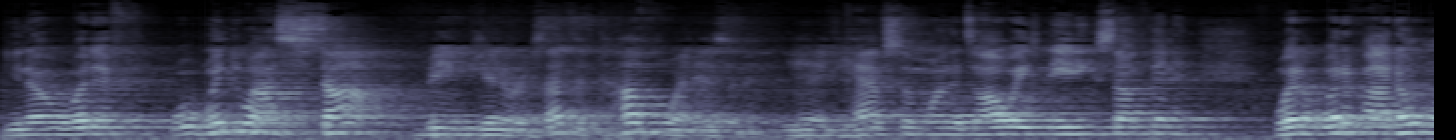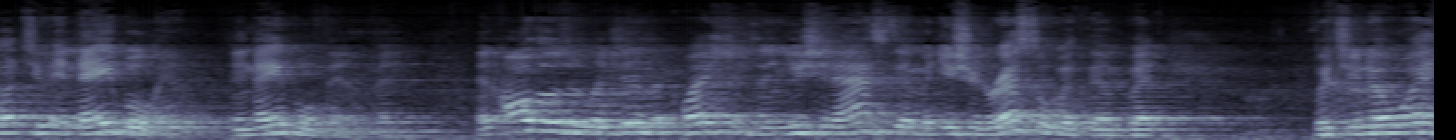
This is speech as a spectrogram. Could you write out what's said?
you know, what if, when do I stop being generous? That's a tough one, isn't it? if you have someone that's always needing something, what, what if I don't want to enable them, enable them? And, and all those are legitimate questions, and you should ask them and you should wrestle with them, but, but you know what?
